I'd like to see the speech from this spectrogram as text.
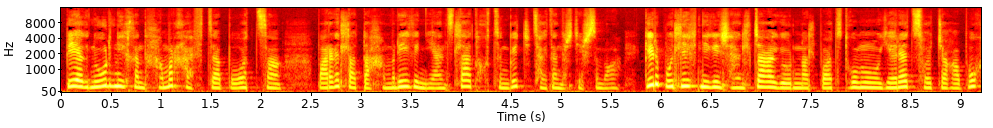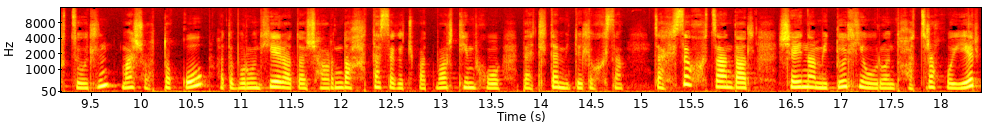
Би яг нүүрнийх нь хамар хавцаа буудсан бараг л одоо хамрыг нь янзлаад өгцөн гэж цагдаа нарт ярьсан байгаа. Гэр бүлийнхнийг нь шаналж байгааг юу нь бол боддгоо мүү яриад сууж байгаа бүх зүйл нь маш утгагүй. Одоо бүр үнэхээр одоо шорондоо хатаасаа гэж бодмоор тиймэрхүү байдалтай мэдээлэл өгсөн. За хэсэг хугацаанд бол Шейна мэдүүлгийн өрөөнд хоцрох үеэр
